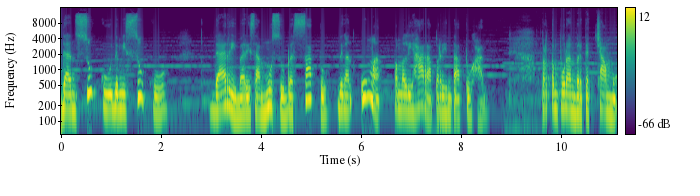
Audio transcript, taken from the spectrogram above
dan suku demi suku dari barisan musuh bersatu dengan umat pemelihara perintah Tuhan. Pertempuran berkecamuk,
